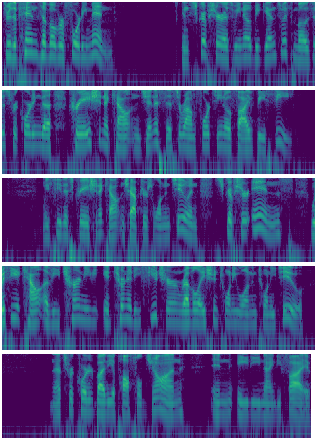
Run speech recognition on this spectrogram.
through the pens of over 40 men. And Scripture, as we know, begins with Moses recording the creation account in Genesis around 1405 BC. We see this creation account in chapters 1 and 2, and Scripture ends with the account of eternity, eternity future in Revelation 21 and 22. And that's recorded by the Apostle John in AD 95.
